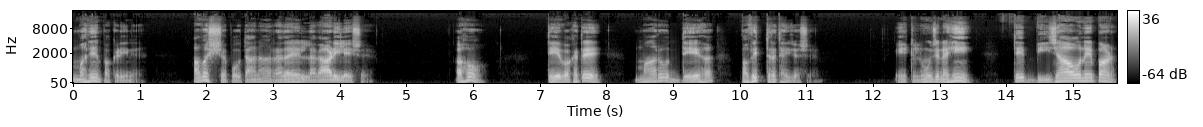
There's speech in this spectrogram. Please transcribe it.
મને પકડીને અવશ્ય પોતાના હૃદય લગાડી લેશે. અહો તે વખતે મારો દેહ પવિત્ર થઈ જશે. એટલું જ નહીં, તે બીજાઓને પણ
